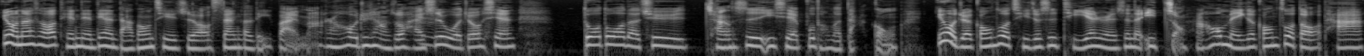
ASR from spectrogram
因为我那时候甜点店的打工其实只有三个礼拜嘛，然后我就想说，还是我就先多多的去尝试一些不同的打工。因为我觉得工作其实就是体验人生的一种，然后每一个工作都有它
